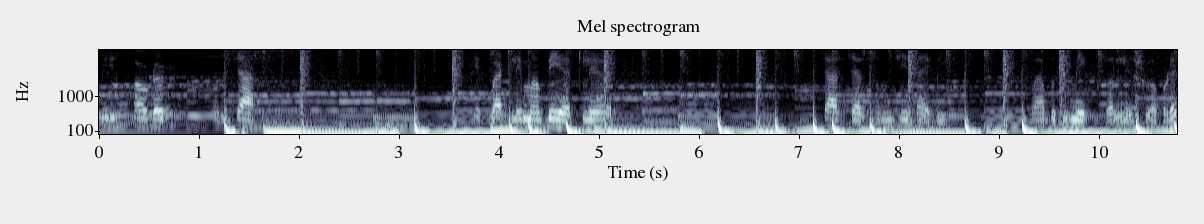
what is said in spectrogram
મિલ્ક પાવડર પણ ચાર. બાટલીમાં બે એટલે ચાર ચાર સમજી થાય બી. હવે આ બધું મિક્સ કરી લઈશું આપણે.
